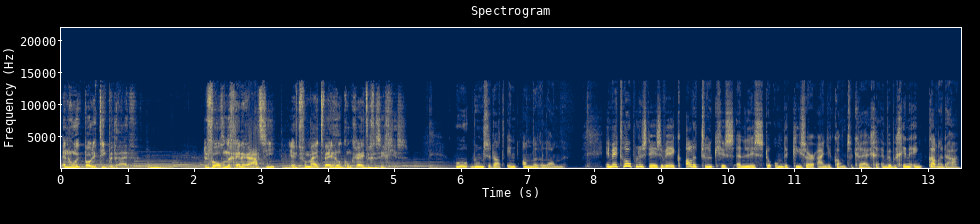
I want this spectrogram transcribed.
en hoe ik politiek bedrijf. De volgende generatie die heeft voor mij twee heel concrete gezichtjes. Hoe doen ze dat in andere landen? In Metropolis deze week alle trucjes en listen om de kiezer aan je kant te krijgen. En we beginnen in Canada.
